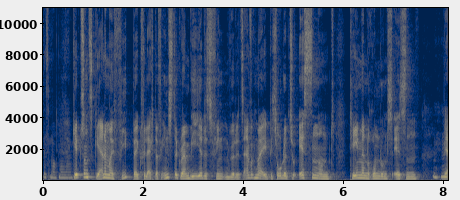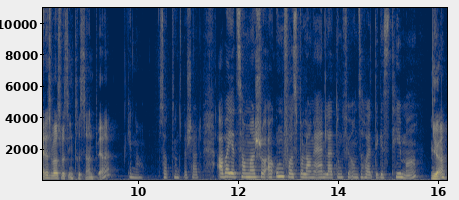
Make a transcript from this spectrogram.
das machen wir mal. Gebt uns gerne mal Feedback, vielleicht auf Instagram, wie ihr das finden würdet. Einfach mal eine Episode zu Essen und Themen rund ums Essen. Mhm. Wäre das was, was interessant wäre? Genau, sagt uns Bescheid. Aber jetzt haben wir schon eine unfassbar lange Einleitung für unser heutiges Thema. Ja.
